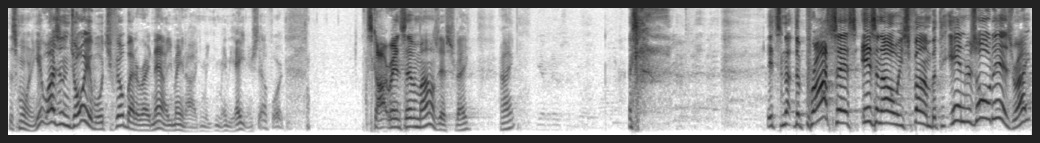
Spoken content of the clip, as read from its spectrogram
this morning. It wasn't enjoyable, but you feel better right now. You may not, you may be hating yourself for it. Scott ran seven miles yesterday, right? it's not, the process isn't always fun, but the end result is, right?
